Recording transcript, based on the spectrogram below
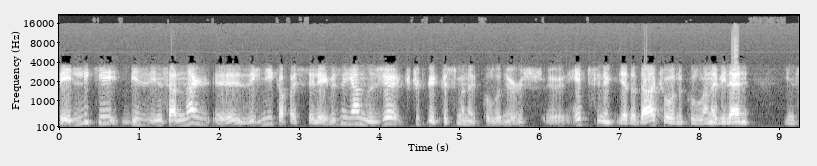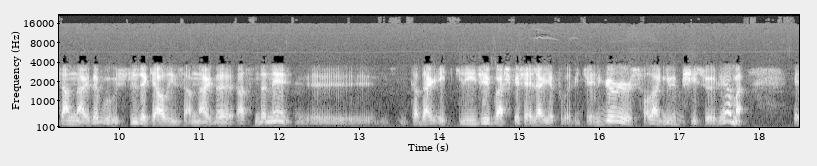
belli ki biz insanlar e, zihni kapasitelerimizin yalnızca küçük bir kısmını kullanıyoruz. E, hepsini ya da daha çoğunu kullanabilen insanlarda, bu üstün zekalı insanlarda aslında ne e, kadar etkileyici başka şeyler yapılabileceğini görüyoruz falan gibi bir şey söylüyor ama e,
